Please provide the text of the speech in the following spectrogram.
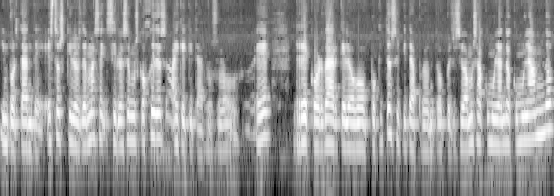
importante. Estos kilos de más, si los hemos cogido, hay que quitárnoslos. ¿eh? Recordar que luego poquito se quita pronto, pero si vamos acumulando, acumulando,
